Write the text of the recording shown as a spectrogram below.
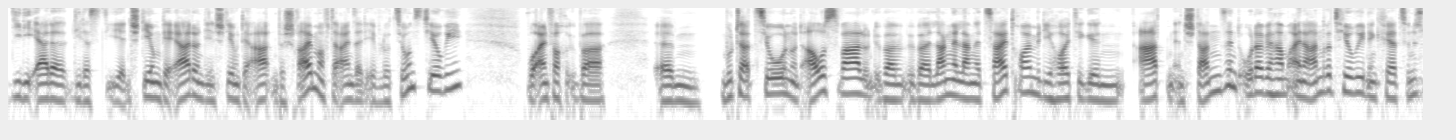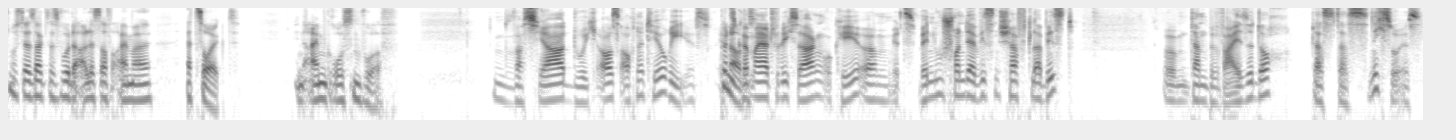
die die Erde, die das, die Entstehung der Erde und die Entstehung der Arten beschreiben. Auf der einen Seite Evolutionstheorie, wo einfach über ähm, Mutation und Auswahl und über, über lange, lange Zeiträume die heutigen Arten entstanden sind. Oder wir haben eine andere Theorie, den Kreationismus, der sagt, das wurde alles auf einmal erzeugt. In einem großen Wurf. Was ja durchaus auch eine Theorie ist. Jetzt genau. könnte man natürlich sagen, okay, ähm, jetzt, wenn du schon der Wissenschaftler bist, ähm, dann beweise doch, dass das nicht so ist.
